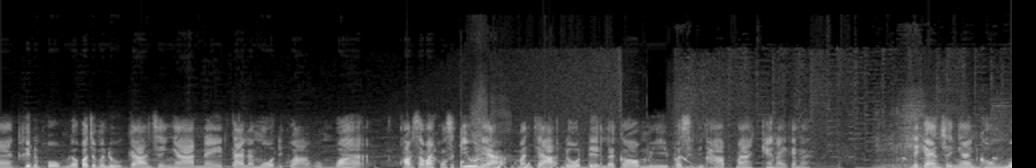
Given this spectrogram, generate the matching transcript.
มากขึ้นผม เราก็จะมาดูการใช้งานในแต่ละโหมดดีกว่าผมว่า ความสามารถของสกิลเนี่ย มันจะโดดเด่นแล้วก็มีประสิทธิภาพมากแค่ไหนกันนะ ในการใช้งานของโหม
